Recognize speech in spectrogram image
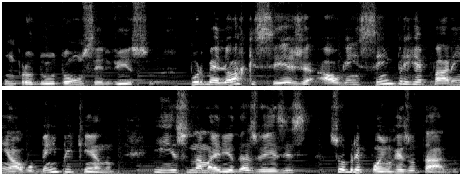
um produto ou um serviço, por melhor que seja, alguém sempre repara em algo bem pequeno, e isso, na maioria das vezes, sobrepõe o resultado.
